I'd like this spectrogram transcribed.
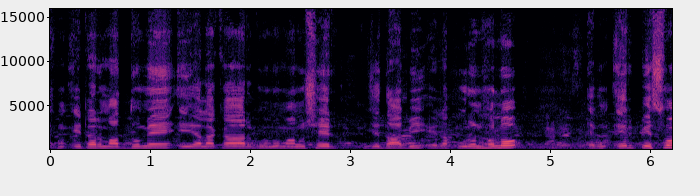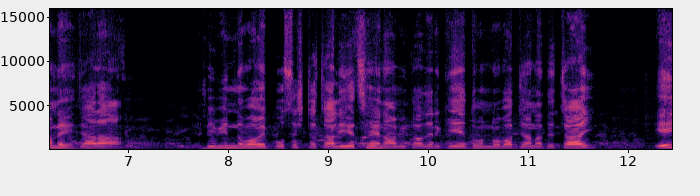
এবং এটার মাধ্যমে এই এলাকার গণমানুষের যে দাবি, এটা পূরণ হলো এবং এর পেছনে যারা বিভিন্নভাবে প্রচেষ্টা চালিয়েছেন, আমি তাদেরকে ধন্যবাদ জানাতে চাই। এই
